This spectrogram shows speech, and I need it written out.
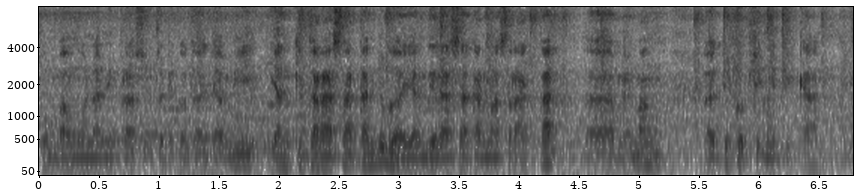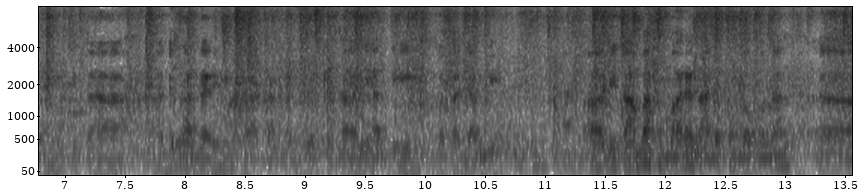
pembangunan infrastruktur di kota Jambi yang kita rasakan juga yang dirasakan masyarakat uh, memang uh, cukup signifikan yang kita uh, dengar dari masyarakat dan juga kita lihat di Kota Jambi. Uh, ditambah kemarin ada pembangunan uh,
